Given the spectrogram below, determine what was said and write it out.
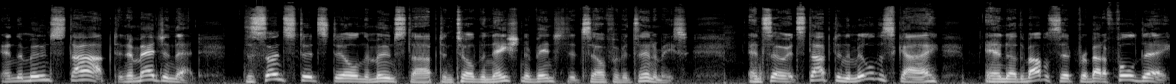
and the moon stopped. And imagine that. The sun stood still and the moon stopped until the nation avenged itself of its enemies. And so it stopped in the middle of the sky, and uh, the Bible said for about a full day.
